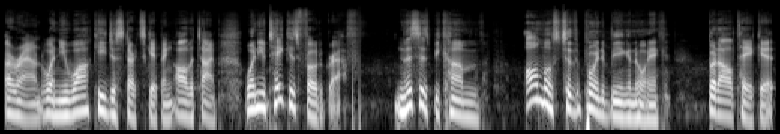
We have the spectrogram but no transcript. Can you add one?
around. When you walk, he just starts skipping all the time. When you take his photograph, and this has become almost to the point of being annoying, but I'll take it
